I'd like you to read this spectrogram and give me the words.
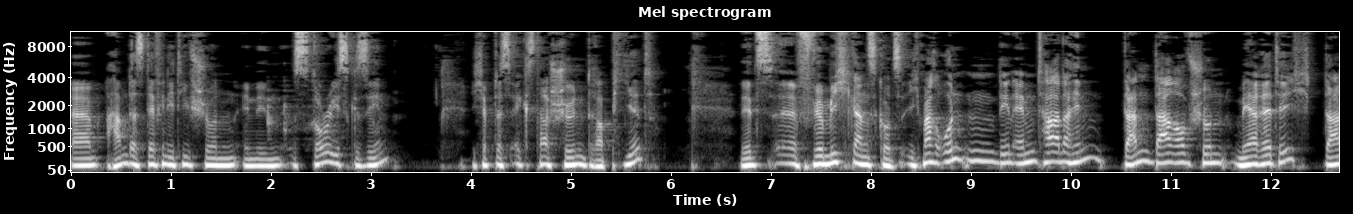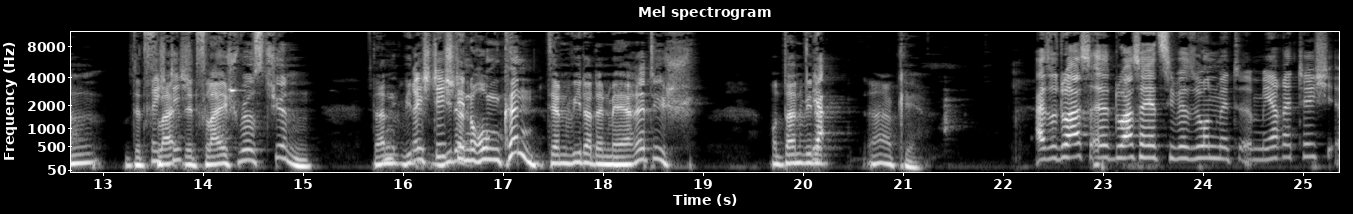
ähm, haben das definitiv schon in den Stories gesehen. Ich habe das extra schön drapiert. Jetzt äh, für mich ganz kurz. Ich mache unten den Emmental dahin, dann darauf schon Meerrettich, dann das, Fle das Fleischwürstchen, dann wieder, richtig, wieder, den Runken. dann wieder den Meerrettich und dann wieder. Ah, okay. Also du hast, äh, du hast ja jetzt die Version mit äh, Meerrettich, äh,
